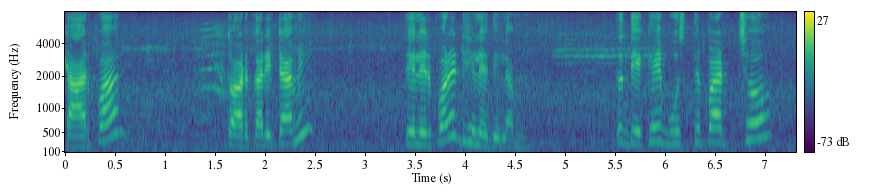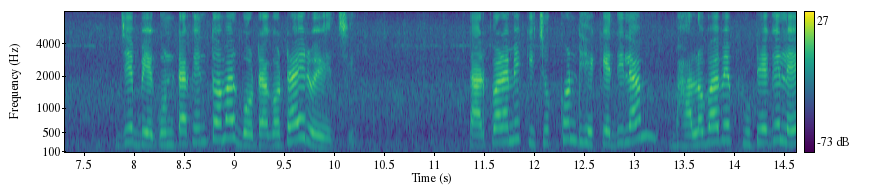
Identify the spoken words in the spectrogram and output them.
তারপর তরকারিটা আমি তেলের পরে ঢেলে দিলাম। তো দেখেই বুঝতে পারছ যে বেগুনটা কিন্তু আমার গোটা গোটাই রয়েছে। তারপর আমি কিছুক্ষণ ঢেকে দিলাম। ভালোভাবে ফুটে গেলে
